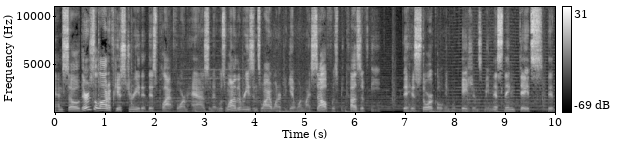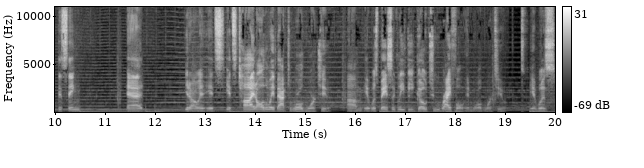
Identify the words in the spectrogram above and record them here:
And so there's a lot of history that this platform has, and it was one of the reasons why I wanted to get one myself was because of the the historical implications. I mean, this thing dates this thing at you know it, it's it's tied all the way back to World War II. Um, it was basically the go-to rifle in World War II. It was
